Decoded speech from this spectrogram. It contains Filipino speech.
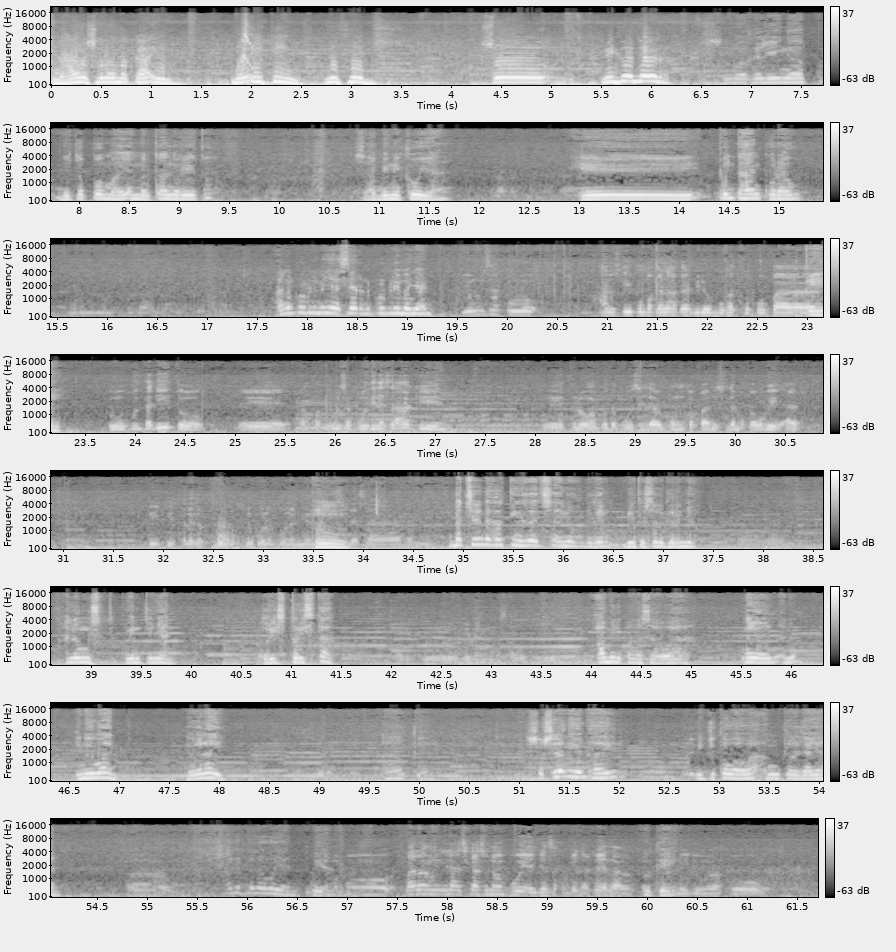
na halos walang makain. No eating, no foods. So, we go there. So mga kalingap, dito po may Amerikano rito. Sabi ni Kuya, eh, puntahan ko raw. Anong problema niya, sir? Anong problema niyan? Yung isa po, halos di po makalakad, binubuhat ko po pa Okay. pumupunta dito. Eh, ang pakiusap po nila sa akin, eh, tulungan ko na po sila kung paano sila makauwi at video talaga po, kinukulang-kulang na lang Mm. sila sa ano. Ba't sila nakarating sa, sa ano, lugar, dito sa lugar niyo? Anong st- kwento niyan? Turist, turista. Kami na pangasawa. Ngayon, ano? Iniwan. Hiwalay. Ah, okay. So sila ngayon ay medyo kawawa ang kalagayan. Agad dalawa yan. Naman po, parang inaasikaso naman po yan dyan sa kabila, kaya lang Okay. medyo nga po,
